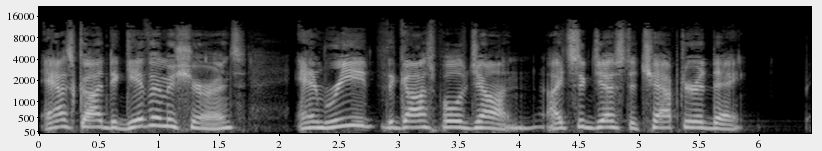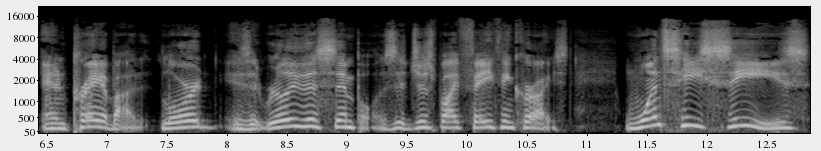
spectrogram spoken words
ask God to give him assurance, and read the Gospel of John. I'd suggest a chapter a day and pray about it. Lord, is it really this simple? Is it just by faith in Christ? Once he sees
